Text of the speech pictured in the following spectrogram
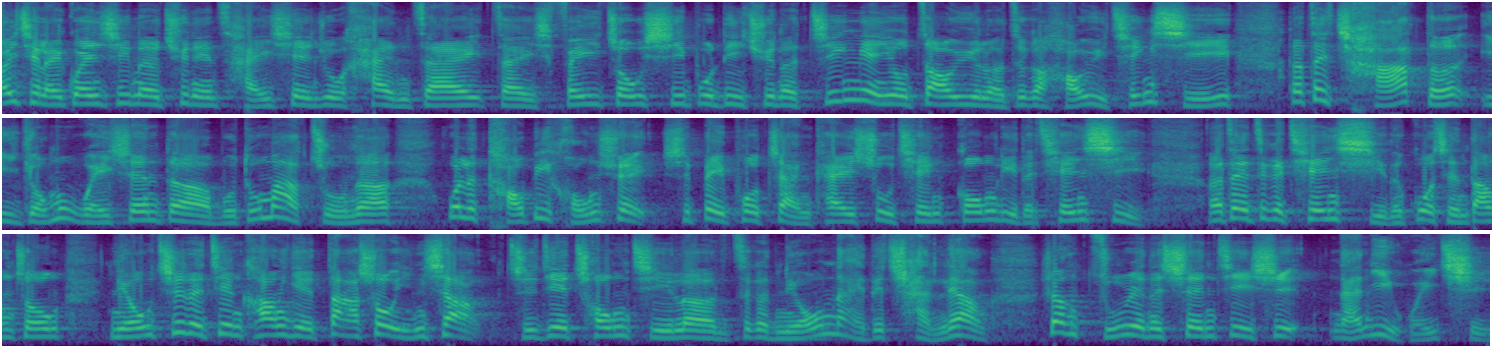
好，一起来关心呢。去年才陷入旱灾，在非洲西部地区呢，今年又遭遇了这个豪雨侵袭。那在查德以游牧为生的姆都马族呢，为了逃避洪水，是被迫展开数千公里的迁徙。而在这个迁徙的过程当中，牛只的健康也大受影响，直接冲击了这个牛奶的产量，让族人的生计是难以维持。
